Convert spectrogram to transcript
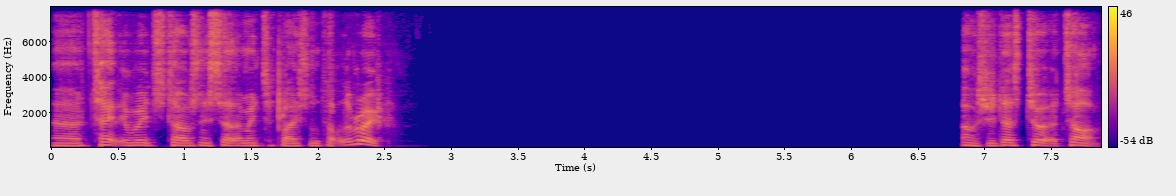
Uh, take the ridge tiles and set them into place on top of the roof. Oh, so it does two at a time.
